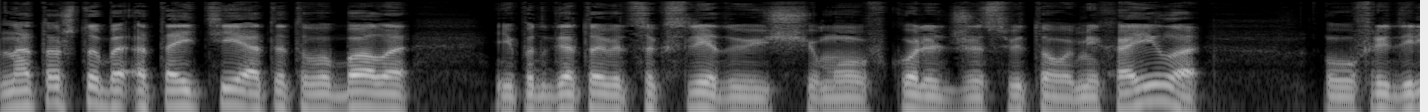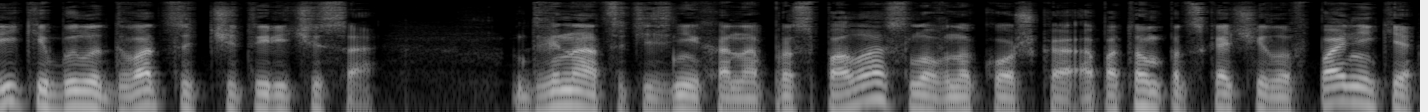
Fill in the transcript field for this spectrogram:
На то, чтобы отойти от этого бала и подготовиться к следующему в колледже Святого Михаила, у Фредерики было 24 часа. 12 из них она проспала, словно кошка, а потом подскочила в панике,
